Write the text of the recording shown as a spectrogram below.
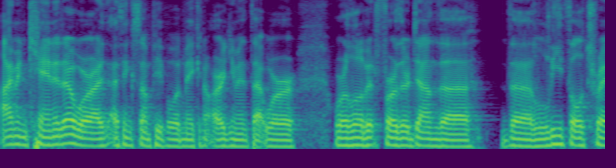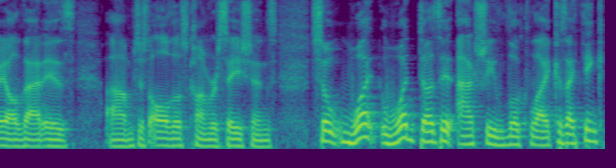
I'm in Canada, where I, I think some people would make an argument that we're we're a little bit further down the the lethal trail that is um, just all those conversations. So what what does it actually look like? Because I think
